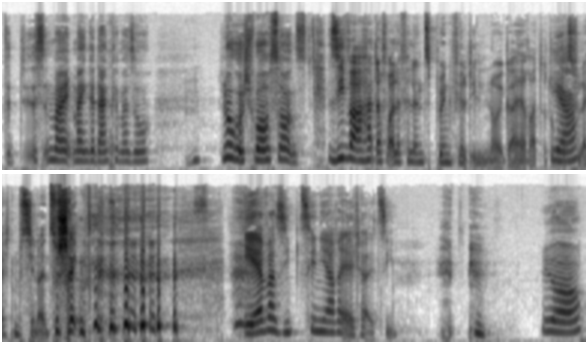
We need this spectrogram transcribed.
das ist immer mein Gedanke immer so, logisch, wo auch sonst. sie war, hat auf alle Fälle in Springfield, Illinois geheiratet, um Ja. das vielleicht ein bisschen einzuschränken. er war 17 Jahre älter als sie. Ja.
